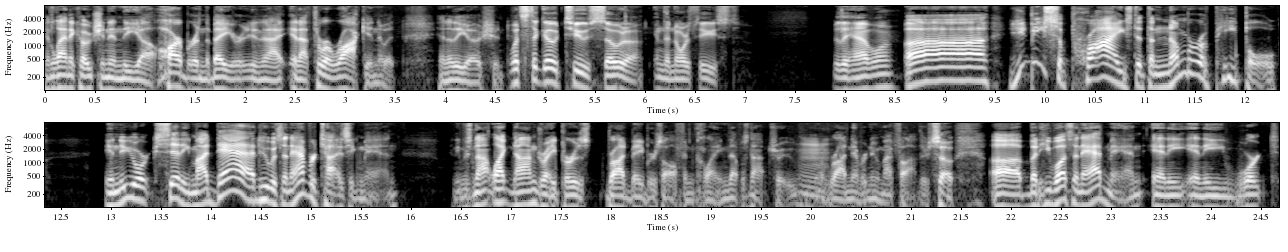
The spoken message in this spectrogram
Atlantic Ocean in the uh, harbor in the Bay and I and I threw a rock into it into the ocean. What's the go-to soda in the Northeast? Do they have one? Uh, you'd be surprised at the number of people in New York City. My dad, who was an advertising man, and he was not like Don Draper, as Rod Babers often claimed. That was not true. Rod never knew my father. So, uh, but he was an ad man, and he and he worked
